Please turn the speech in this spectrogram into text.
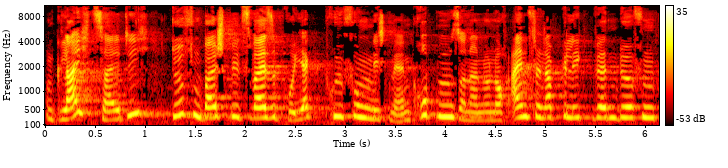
Und gleichzeitig dürfen beispielsweise Projektprüfungen nicht mehr in Gruppen, sondern nur noch einzeln abgelegt werden dürfen.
